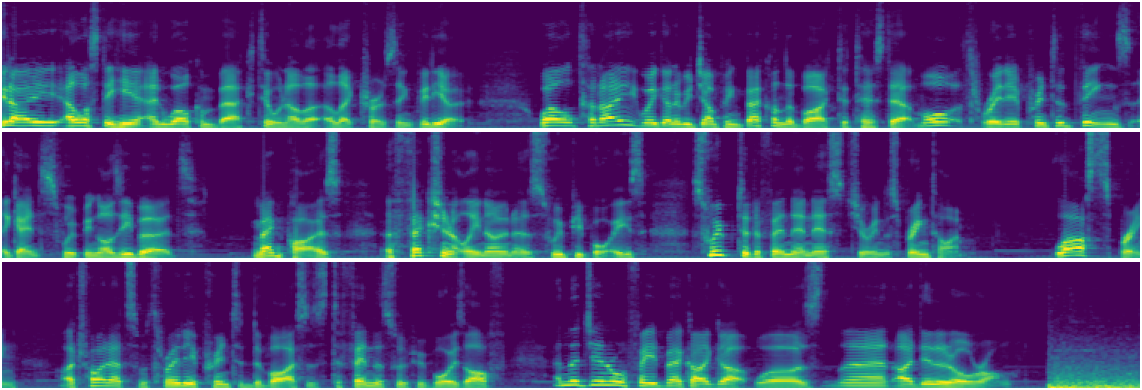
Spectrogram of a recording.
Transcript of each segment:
G'day, Alistair here and welcome back to another ElectroSync video. Well, today we're going to be jumping back on the bike to test out more 3D printed things against swooping Aussie birds. Magpies, affectionately known as swoopy bois, swoop to defend their nests during the springtime. Last spring, I tried out some 3D printed devices to fend the swoopy bois off, and the general feedback I got was that I did it all wrong.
